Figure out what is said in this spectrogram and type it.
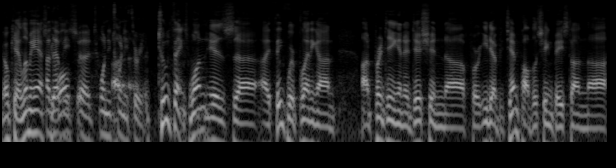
Okay, let me ask Uh, you also. uh, 2023. uh, two things. One is uh, I think we're planning on on printing an edition uh, for EWTN Publishing based on uh,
